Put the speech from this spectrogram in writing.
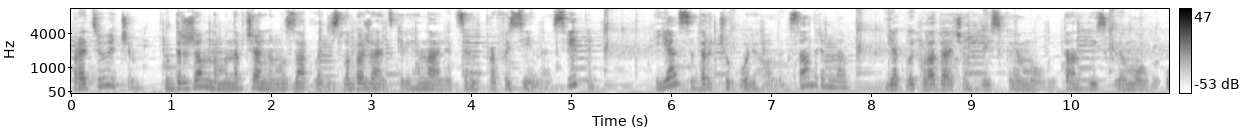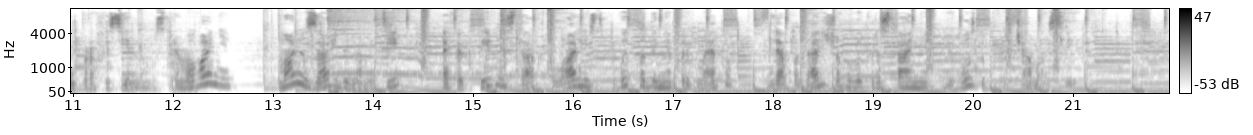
Працюючи у державному навчальному закладі Слобожанський регіональний центр професійної освіти, я Сидорчук Ольга Олександрівна, як викладач англійської мови та англійської мови у професійному спрямуванні, маю завжди на меті ефективність та актуальність викладення предмету для подальшого використання його здобувачами освіти.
